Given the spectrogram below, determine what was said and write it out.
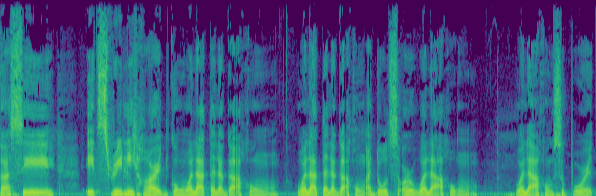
Kasi it's really hard kung wala talaga akong wala talaga akong adults or wala akong wala akong support.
